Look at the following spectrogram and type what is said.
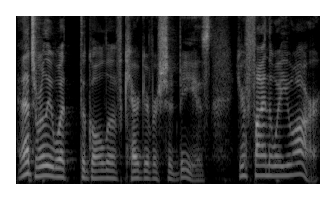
And that's really what the goal of caregivers should be is you're fine the way you are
